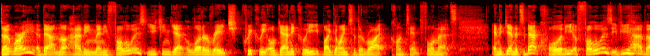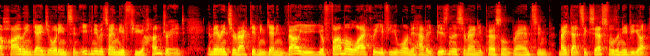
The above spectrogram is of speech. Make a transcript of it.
don't worry about not having many followers. You can get a lot of reach quickly, organically by going to the right content formats. And again, it's about quality of followers. If you have a highly engaged audience, and even if it's only a few hundred and they're interactive and getting value, you're far more likely if you want to have a business around your personal brand to make that successful than if you've got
